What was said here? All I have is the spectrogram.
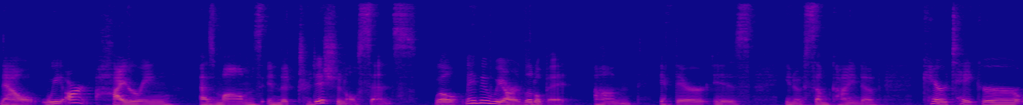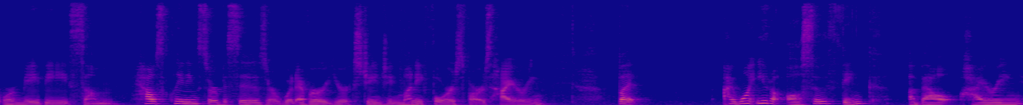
Now, we aren't hiring as moms in the traditional sense. Well, maybe we are a little bit um, if there is, you know, some kind of caretaker or maybe some house cleaning services or whatever you're exchanging money for as far as hiring. But I want you to also think about hiring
